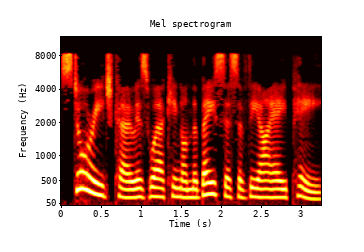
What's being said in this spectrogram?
Storizhko is working on the basis of the IAP.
